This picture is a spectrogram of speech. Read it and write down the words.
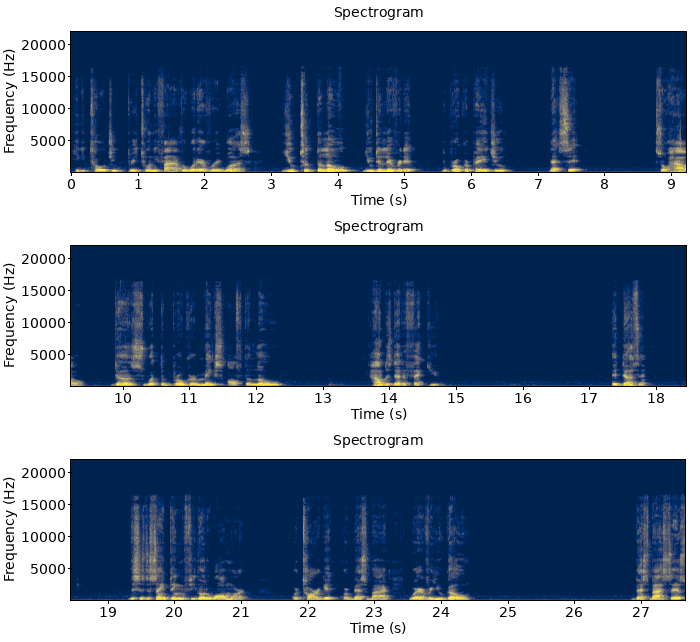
He told you 325 or whatever it was. You took the load, you delivered it, the broker paid you. That's it. So how does what the broker makes off the load how does that affect you? It doesn't. This is the same thing if you go to Walmart or Target or Best Buy, wherever you go. Best Buy says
